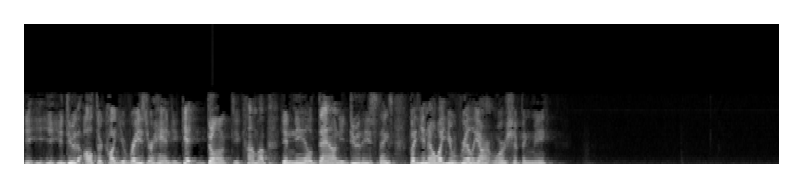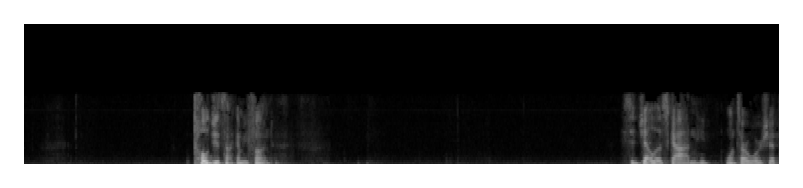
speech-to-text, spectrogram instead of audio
you, you, you do the altar call, you raise your hand, you get dunked, you come up, you kneel down, you do these things, but you know what? You really aren't worshiping me. Told you it's not going to be fun. He's a jealous God and he wants our worship.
